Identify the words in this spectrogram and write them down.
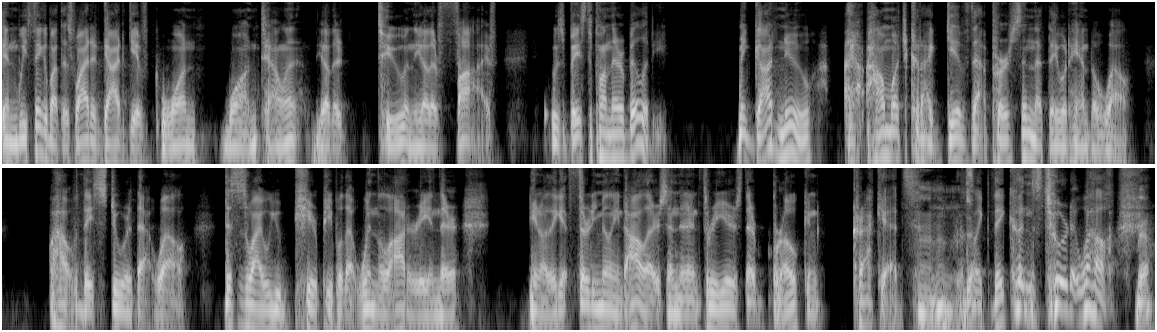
And we think about this. Why did God give one one talent, the other two, and the other five? It was based upon their ability. I mean, God knew how much could I give that person that they would handle well? How would they steward that well? This is why we hear people that win the lottery and they're, you know, they get $30 million and then in three years they're broke and crackheads. Mhm. It's like they couldn't steward it well. Yeah.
